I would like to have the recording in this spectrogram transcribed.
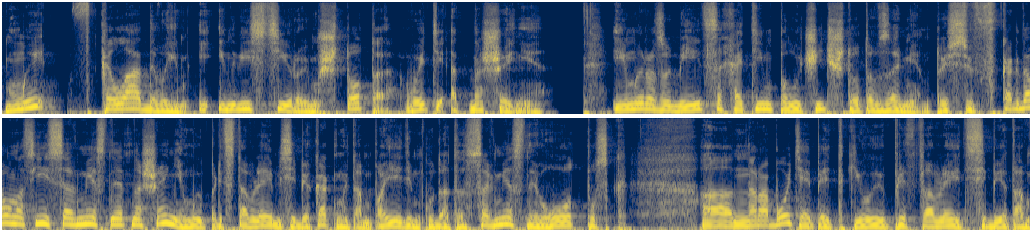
мы вкладываем и инвестируем что-то в эти отношения. И мы, разумеется, хотим получить что-то взамен. То есть, когда у нас есть совместные отношения, мы представляем себе, как мы там поедем куда-то в совместный отпуск. А на работе, опять-таки, вы представляете себе там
